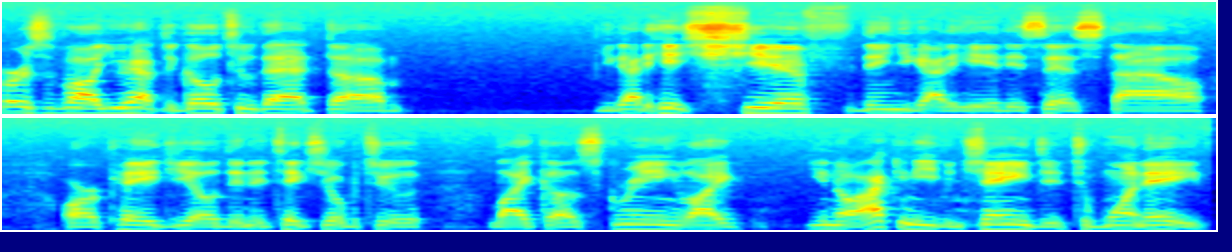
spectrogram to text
first of all, you have to go to that. Um, you got to hit Shift, then you got to hit. It says Style or Arpeggio. Then it takes you over to like a screen. Like you know, I can even change it to one eighth.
